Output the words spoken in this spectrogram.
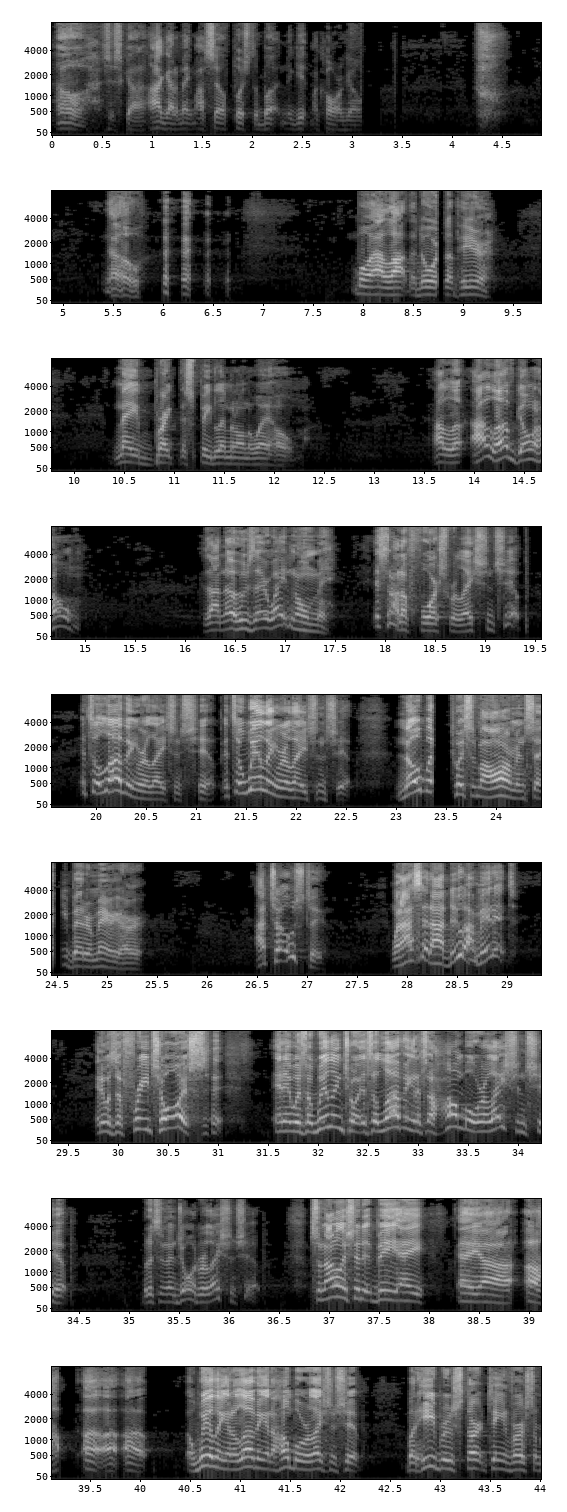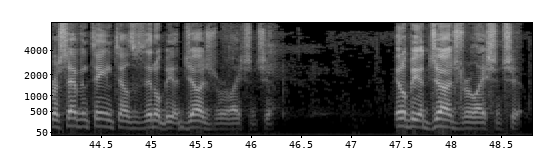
oh, I just got, I got to make myself push the button to get my car going. no. Boy, I lock the doors up here. May break the speed limit on the way home. I, lo- I love going home because I know who's there waiting on me. It's not a forced relationship. It's a loving relationship. It's a willing relationship. Nobody twisted my arm and said, you better marry her. I chose to. When I said I do, I meant it. And it was a free choice. and it was a willing choice. It's a loving and it's a humble relationship. But it's an enjoyed relationship. So not only should it be a, a, uh, a, a, a willing and a loving and a humble relationship, but Hebrews 13, verse number 17 tells us it'll be a judged relationship. It'll be a judged relationship.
